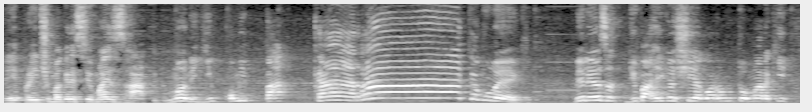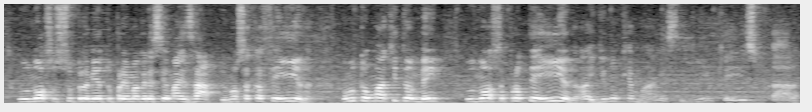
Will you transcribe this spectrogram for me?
é pra gente emagrecer mais rápido. Mano, Iguinho come pra caraca, moleque. Beleza, de barriga cheia, agora vamos tomar aqui o nosso suplemento para emagrecer mais rápido, nossa cafeína. Vamos tomar aqui também a nossa proteína. Ah, Gui não quer mais, Gui, que é isso, cara.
